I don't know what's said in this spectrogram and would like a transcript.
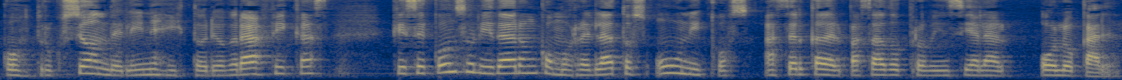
construcción de líneas historiográficas que se consolidaron como relatos únicos acerca del pasado provincial o local.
